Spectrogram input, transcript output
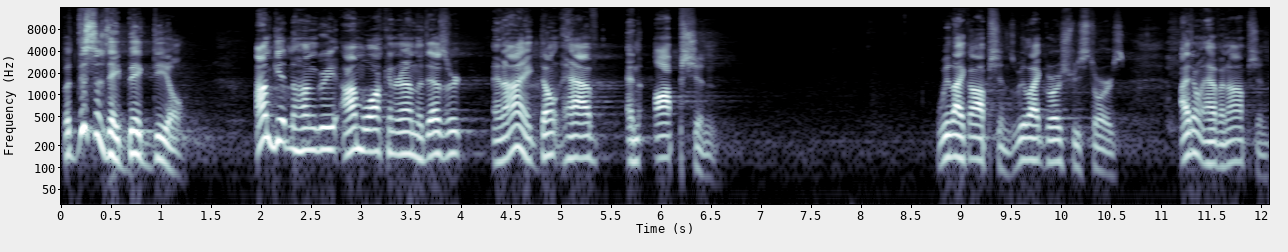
but this is a big deal. I'm getting hungry, I'm walking around the desert, and I don't have an option. We like options, we like grocery stores. I don't have an option.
